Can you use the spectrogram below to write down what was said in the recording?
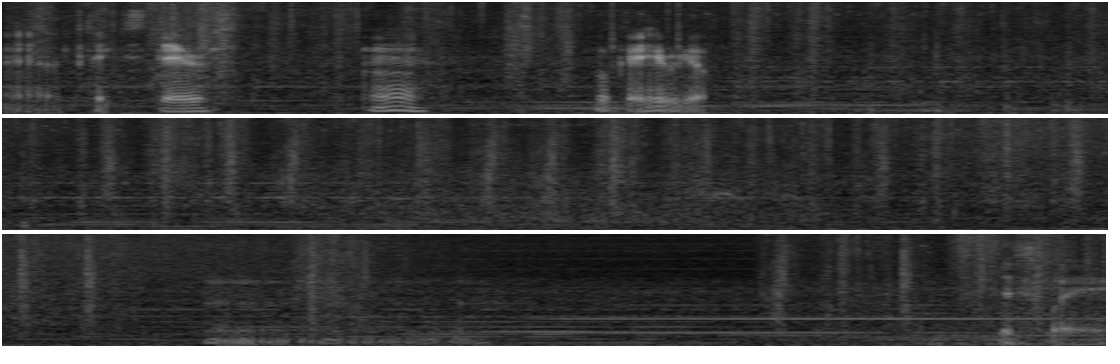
Yeah, take stairs. Yeah. Okay, here we go. Hmm. This way.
